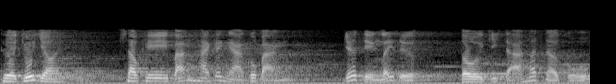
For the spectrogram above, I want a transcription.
thưa chúa voi sau khi bán hai cái ngà của bạn, với tiền lấy được, tôi chỉ trả hết nợ cũ.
